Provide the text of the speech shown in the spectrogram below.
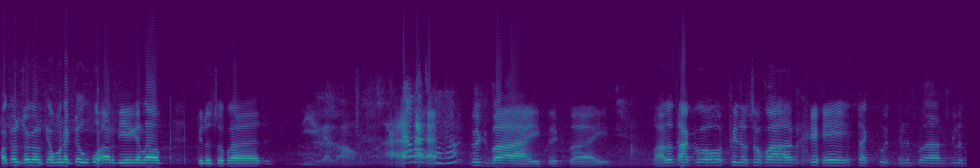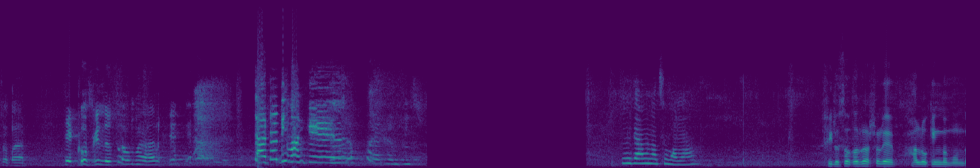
সকাল সকাল কেমন একটা উপহার দিয়ে গেলাম ফিলোসোফার দিয়ে গেলাম? গুড বাই গুড বাই ভালো থাকো ফিলোসোফার থাকো ফিলোসোফার ফিলোসোফার দেখো ফিলোসোফার টাটা ডিম আঙ্কেল। তুমি কেমন আছো মামা? ফিলোসফার আসলে ভালো কিংবা মন্দ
